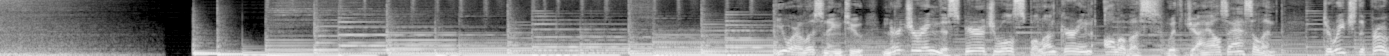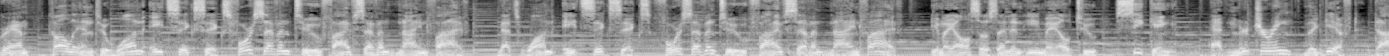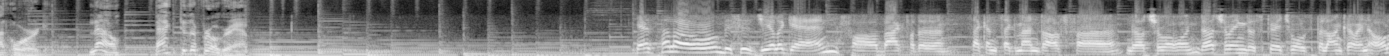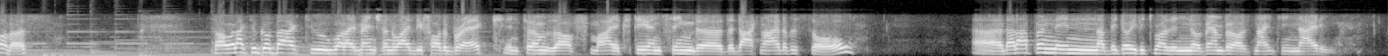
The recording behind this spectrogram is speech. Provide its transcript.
You are listening to Nurturing the Spiritual Spelunker in All of Us with Giles Asselin. To reach the program, call in to 1 866 472 5795. That's 1 866 472 5795. You may also send an email to seeking at nurturingthegift.org. Now, back to the program. Yes, hello. This is Jill again for back for the second segment of uh, nurturing, nurturing the spiritual spelunker in all of us. So I would like to go back to what I mentioned right before the break in terms of my experiencing the, the dark night of the soul. Uh, that happened in, I believe it was in November of 1990.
